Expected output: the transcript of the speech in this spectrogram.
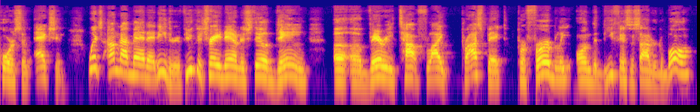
course of action, which I'm not mad at either. If you could trade down and still gain a, a very top flight prospect, preferably on the defensive side of the ball,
